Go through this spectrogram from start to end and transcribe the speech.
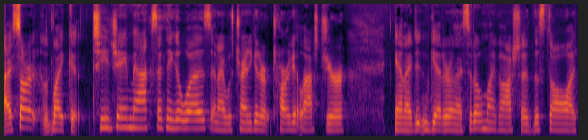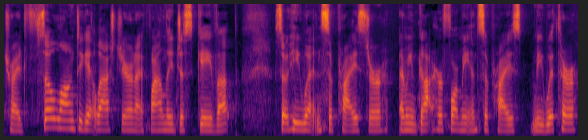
I saw it like at TJ Maxx, I think it was, and I was trying to get her at Target last year and I didn't get her. And I said, Oh my gosh, this doll I tried so long to get last year and I finally just gave up. So he went and surprised her. I mean, got her for me and surprised me with her.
